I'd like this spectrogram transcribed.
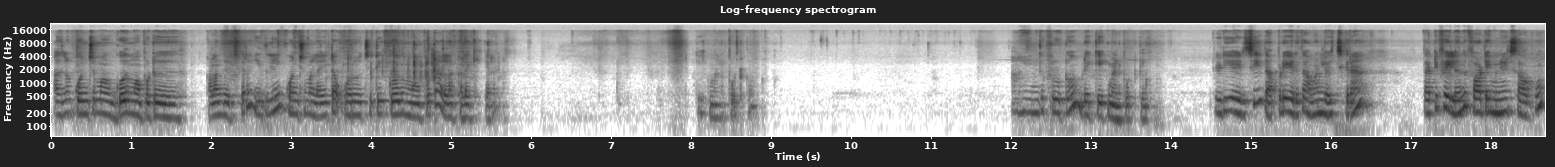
அதெல்லாம் கொஞ்சமாக கோதுமை போட்டு கலந்து வச்சுக்கிறேன். இதுலேயும் கொஞ்சமாக லைட்டாக ஊற வச்சுட்டு கோதுமை போட்டு எல்லாம் கலக்கிக்கிறேன். கேக் மேலே போட்டுக்கலாம். ஆ, இந்த ஃப்ரூட்டும் அப்படியே கேக் மேலே போட்டுக்கலாம். ரெடி ஆகிடுச்சு இது அப்படியே எடுத்து அவனில் வச்சுக்கிறேன். தேர்ட்டி ஃபைவ்லேருந்து ஃபார்ட்டி மினிட்ஸ் ஆகும்.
